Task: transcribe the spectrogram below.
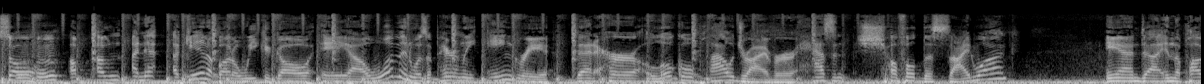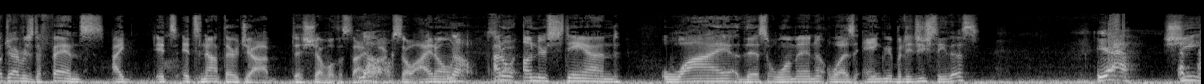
So, Mm-hmm. a- a- again, about a week ago, a uh, woman was apparently angry that her local plow driver hasn't shoveled the sidewalk. And uh, in the plow driver's defense, I it's it's not their job to shovel the sidewalk. No. So I don't No, I don't understand why this woman was angry. But did you see this? yeah. She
